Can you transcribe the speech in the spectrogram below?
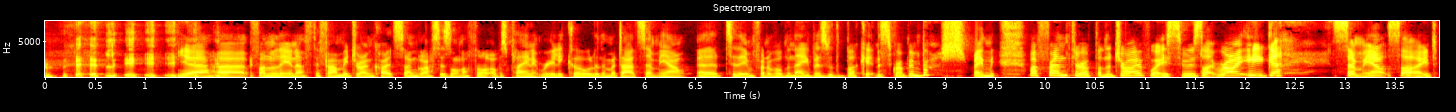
really? Yeah. Uh, funnily enough, they found me drunk. I had sunglasses on. I thought I was playing it really cool. And then my dad sent me out uh, to the in front of all the neighbours with a bucket and a scrubbing brush. Made me, my friend threw up on the driveway. So he was like, right, here you go. Sent me outside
